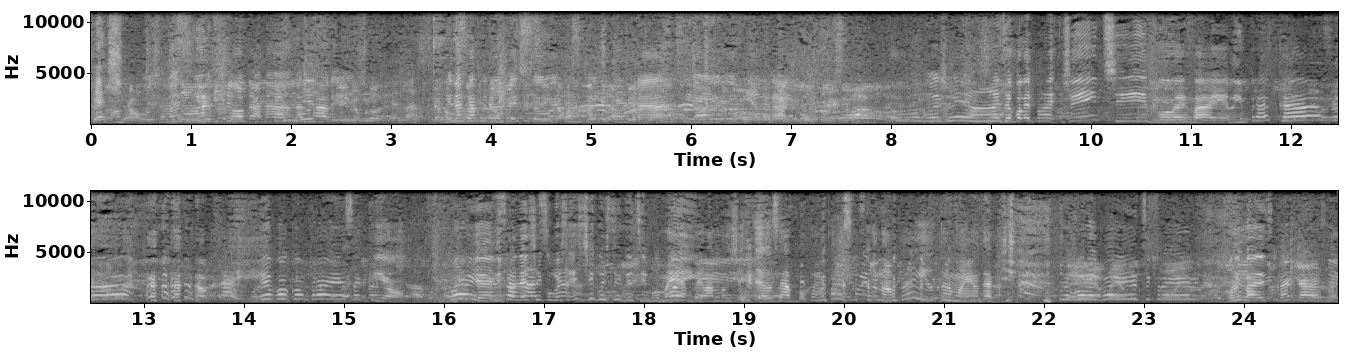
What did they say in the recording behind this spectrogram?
Que é show. Coisa mais linda pra colocar na, na parede. Eu vi na capa de uma pessoa que não pôde comprar e eu vim atrás. Reais. Eu vou levar. Gente, vou levar Ellen pra casa. Eu vou comprar essa aqui, ó. Oi, Ellen. Falei assim com vocês, te gostei desse tipo, Mãe, pelo amor de Deus, a boca não parece comigo não. Pra ir o tamanho da bicha. Eu vou levar esse pra ele. Vou levar esse pra casa.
